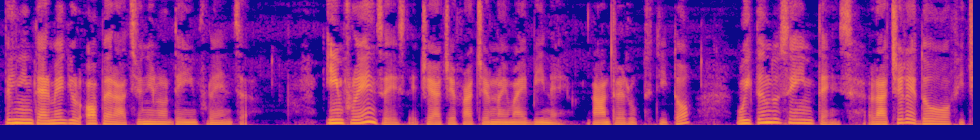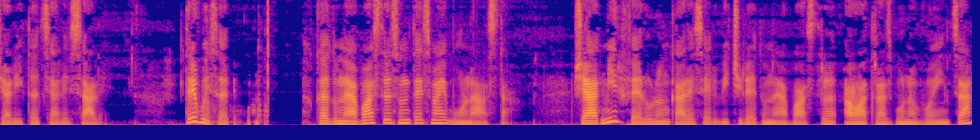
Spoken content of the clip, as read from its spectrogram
prin intermediul operațiunilor de influență. Influență este ceea ce facem noi mai bine, a întrerupt Tito, uitându-se intens la cele două oficialități ale sale. Trebuie să recunosc că dumneavoastră sunteți mai bun la asta și admir felul în care serviciile dumneavoastră au atras bunăvoința,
